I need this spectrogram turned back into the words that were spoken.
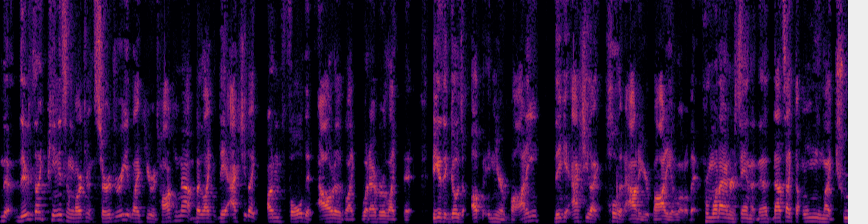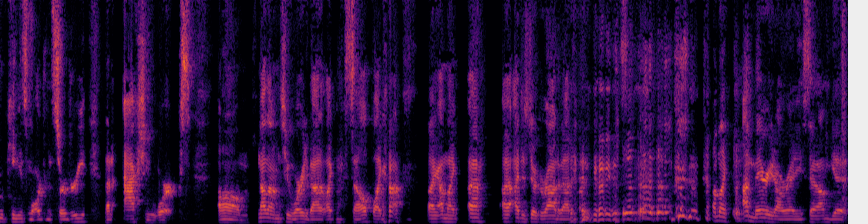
the, there's like penis enlargement surgery, like you were talking about, but like they actually like unfold it out of like whatever like the because it goes up in your body. They can actually like pull it out of your body a little bit. From what I understand, that, that that's like the only like true penis enlargement surgery that actually works. Um, not that I'm too worried about it, like myself. Like, like I'm like, uh, I, I just joke around about it. I'm like, I'm married already, so I'm good.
